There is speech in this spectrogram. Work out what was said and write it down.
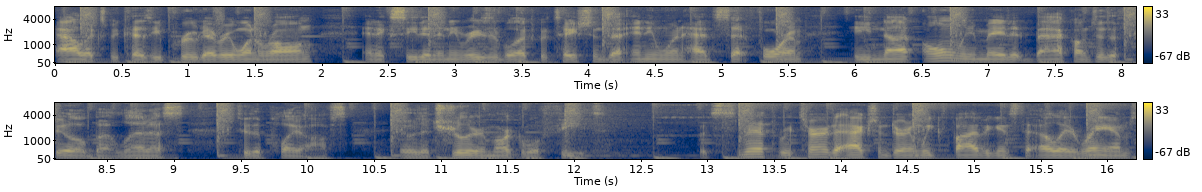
Alex because he proved everyone wrong and exceeded any reasonable expectations that anyone had set for him he not only made it back onto the field, but led us to the playoffs. It was a truly remarkable feat. But Smith returned to action during week five against the LA Rams.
